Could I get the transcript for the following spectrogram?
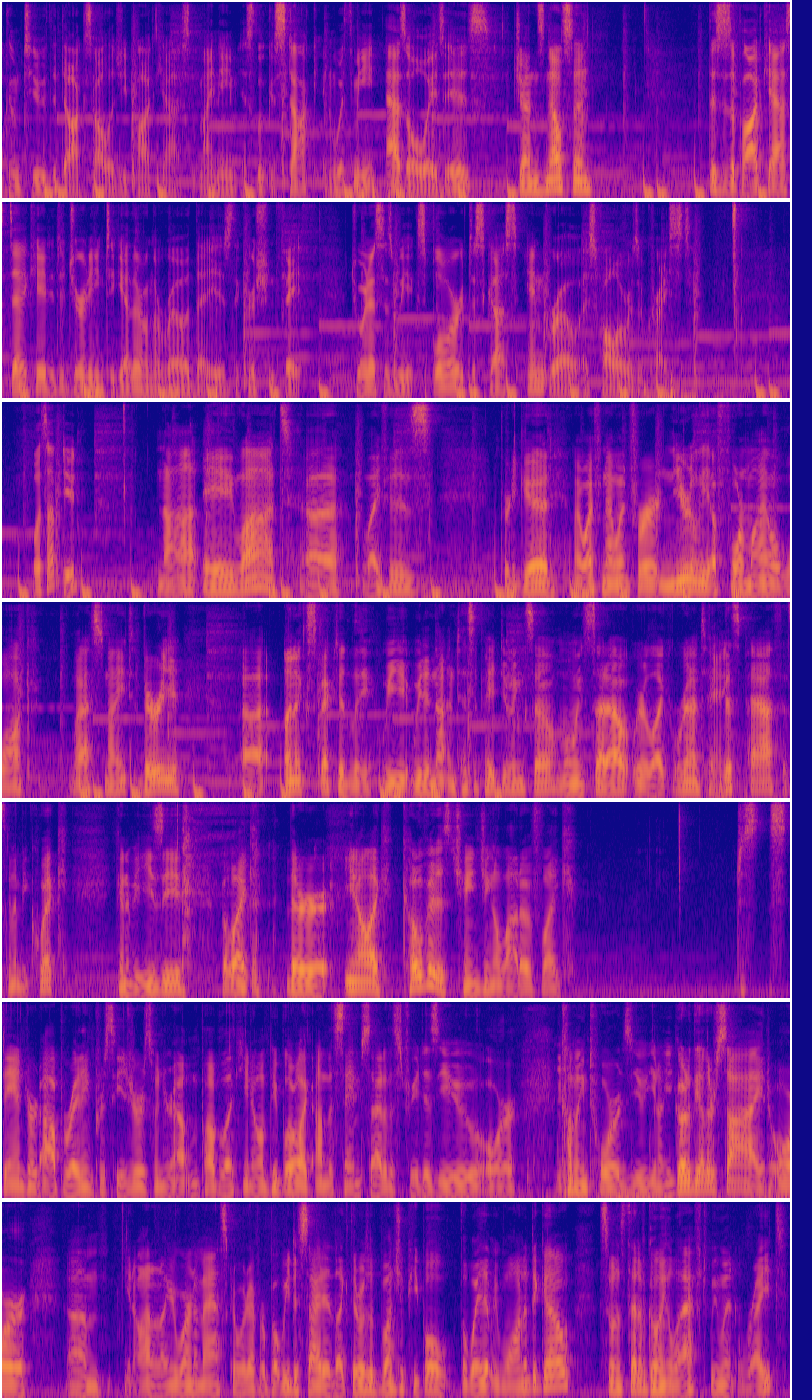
welcome to the Doxology Podcast. My name is Lucas Stock, and with me, as always, is Jens Nelson. This is a podcast dedicated to journeying together on the road that is the Christian faith. Join us as we explore, discuss, and grow as followers of Christ. What's up, dude? Not a lot. Uh, life is pretty good. My wife and I went for nearly a four mile walk last night. Very uh, unexpectedly. We we did not anticipate doing so. When we set out, we were like, we're gonna take Dang. this path. It's gonna be quick, gonna be easy. But like, there, you know, like COVID is changing a lot of like just standard operating procedures when you're out in public. You know, when people are like on the same side of the street as you or coming towards you, you know, you go to the other side or, um, you know, I don't know, you're wearing a mask or whatever. But we decided like there was a bunch of people the way that we wanted to go. So instead of going left, we went right.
